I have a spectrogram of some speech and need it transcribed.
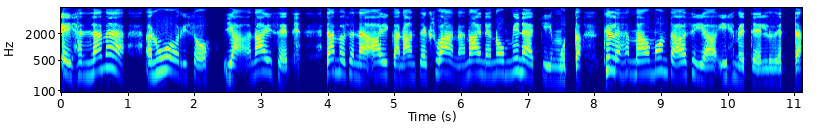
Eihän nämä nuoriso ja naiset tämmöisenä aikana, anteeksi vaan, nainen on minäkin, mutta kyllähän mä oon monta asiaa ihmetellyt, että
